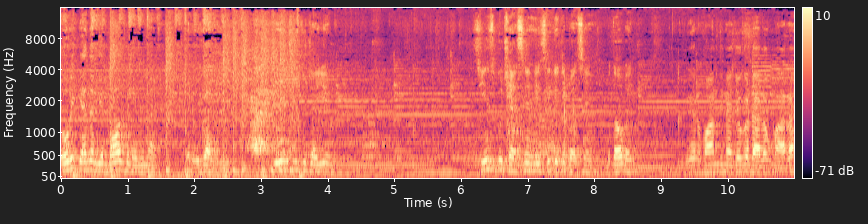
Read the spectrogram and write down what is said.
ਉਹ ਵੀ ਕਹਿ ਦੇਣਗੇ ਬਹੁਤ ਫਿਟੇ ਨਹੀਂ कोई गल नहीं यही चीज़ तो चाहिए सीन्स कुछ ऐसे हैं इसी के तो पैसे हैं बताओ भाई इरफान की नजों को डायलॉग मार रहा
